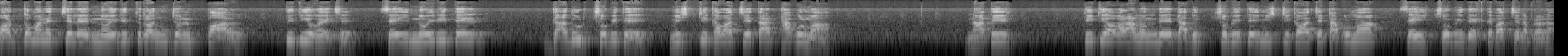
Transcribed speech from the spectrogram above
বর্ধমানের ছেলে নৈরিত রঞ্জন পাল তৃতীয় হয়েছে। সেই নৈরিতের দাদুর ছবিতে মিষ্টি খাওয়াচ্ছে তার ঠাকুরমা। নাতির তৃতীয় আবার আনন্দে দাদুর ছবিতেই মিষ্টি খাওয়াচ্ছে ঠাকুরমা। সেই ছবি দেখতে পাচ্ছেন আপনারা।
